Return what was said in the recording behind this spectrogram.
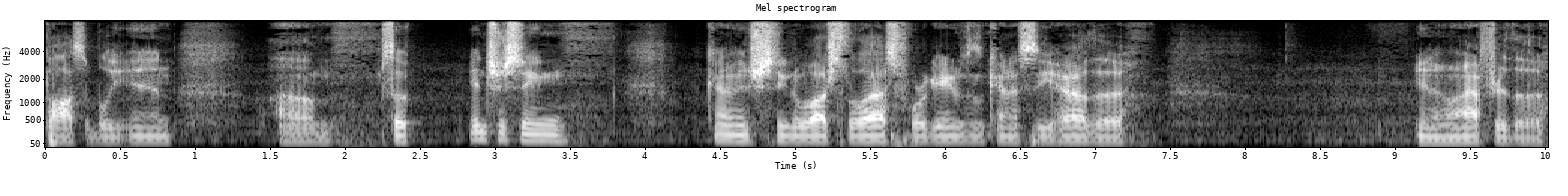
possibly in. Um, so interesting, kind of interesting to watch the last four games and kind of see how the, you know, after the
